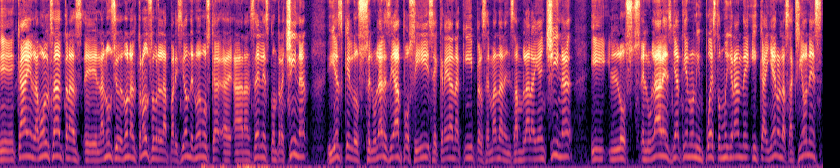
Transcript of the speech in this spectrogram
eh, cae en la bolsa tras eh, el anuncio de Donald Trump sobre la aparición de nuevos eh, aranceles contra China. Y es que los celulares de Apple sí se crean aquí, pero se mandan a ensamblar allá en China. Y los celulares ya tienen un impuesto muy grande y cayeron las acciones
